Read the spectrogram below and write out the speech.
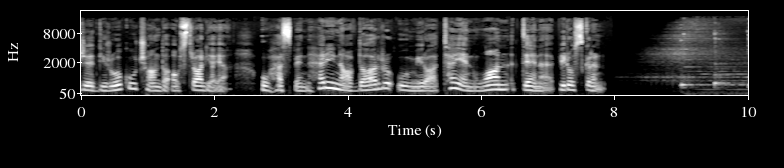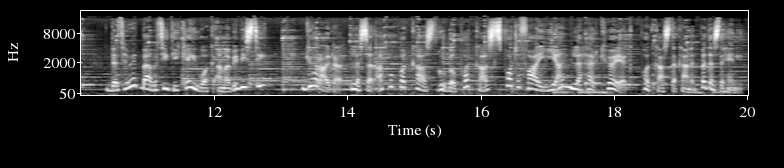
ji دîrok û çanda Awstralyaya û hespên herî navdar û mîrateyên wan têne pîrozkirin. دەتەوێت بابەتی دیکەی وەک ئەمە ببیستی؟ گۆڕایرە لەسەر ئەپ و پۆدکاست گوگل پۆدکاست سپۆتفاای یان لە هەر کوێیەک پۆدکاستەکانت بەدەستدەێنیت.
